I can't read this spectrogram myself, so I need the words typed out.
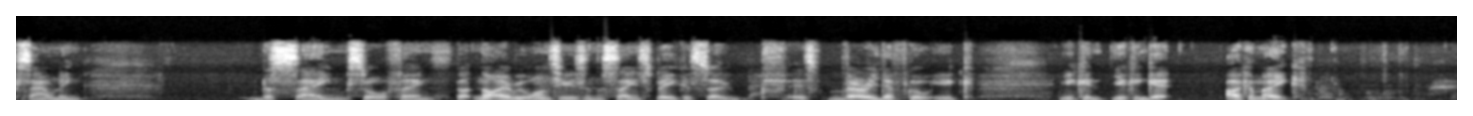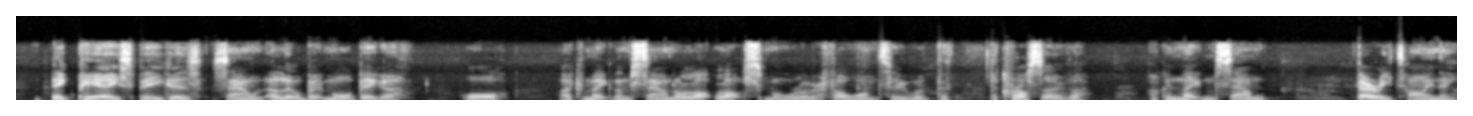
sounding the same sort of thing, but not everyone's using the same speakers, so it's very difficult. You you can you can get I can make big PA speakers sound a little bit more bigger, or I can make them sound a lot lot smaller if I want to with the, the crossover. I can make them sound very tiny.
